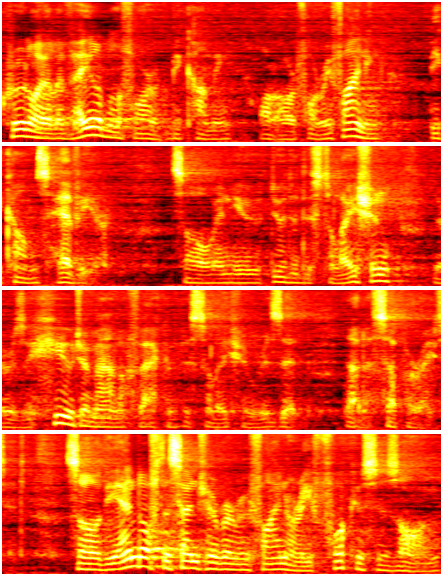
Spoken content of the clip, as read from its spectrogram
crude oil available for becoming or, or for refining becomes heavier. So when you do the distillation, there is a huge amount of vacuum distillation resid that is separated. So the end of the century refinery focuses on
